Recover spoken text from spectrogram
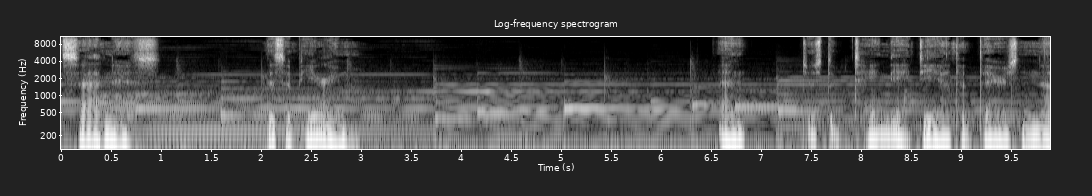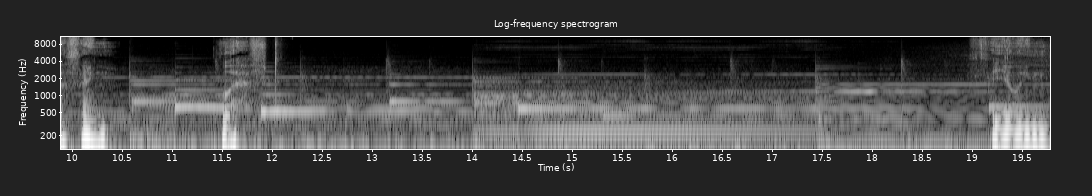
That sadness disappearing and just obtain the idea that there's nothing left. Feeling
